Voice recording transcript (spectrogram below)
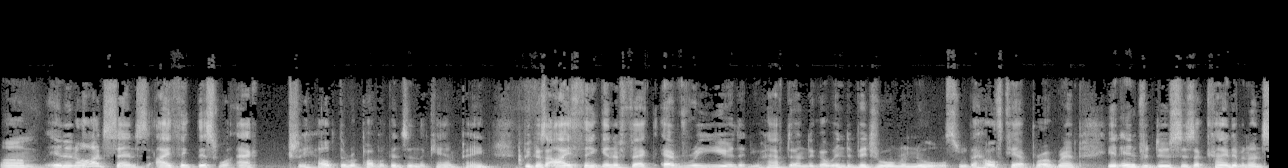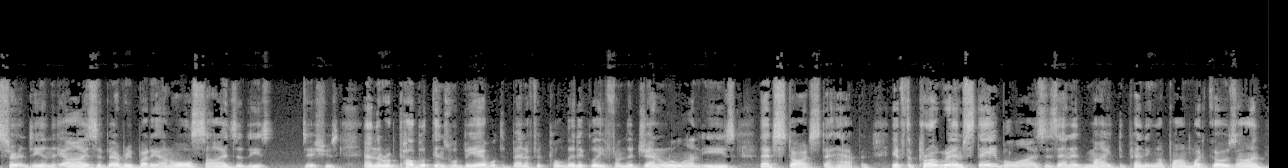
Um, in an odd sense, I think this will actually help the Republicans in the campaign because I think, in effect, every year that you have to undergo individual renewals through the health care program, it introduces a kind of an uncertainty in the eyes of everybody on all sides of these issues, and the Republicans will be able to benefit politically from the general unease that starts to happen. If the program stabilizes, and it might, depending upon what goes on,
